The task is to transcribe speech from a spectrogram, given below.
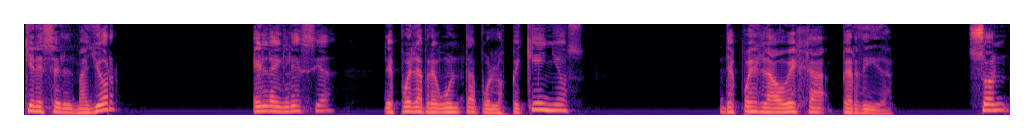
¿quién es el mayor en la iglesia? Después la pregunta por los pequeños, después la oveja perdida. Son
